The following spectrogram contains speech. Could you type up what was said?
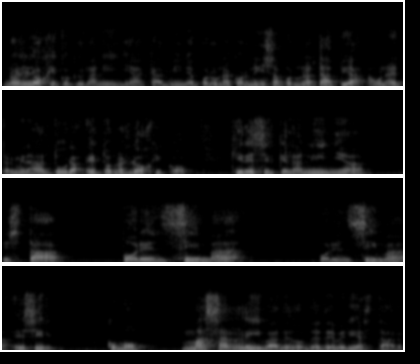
No es lógico que una niña camine por una cornisa, por una tapia, a una determinada altura. Esto no es lógico. Quiere decir que la niña está por encima, por encima, es decir, como más arriba de donde debería estar.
